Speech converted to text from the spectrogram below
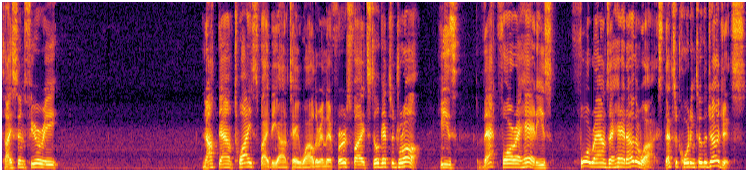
Tyson Fury knocked down twice by Deontay Wilder in their first fight, still gets a draw. He's that far ahead. He's four rounds ahead otherwise. That's according to the judges.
